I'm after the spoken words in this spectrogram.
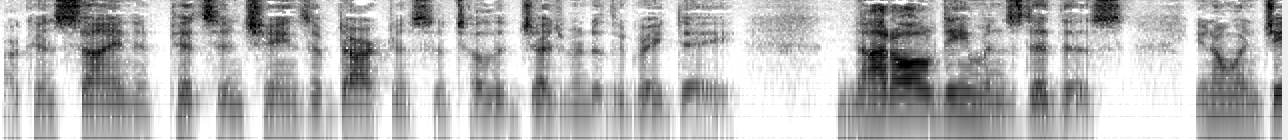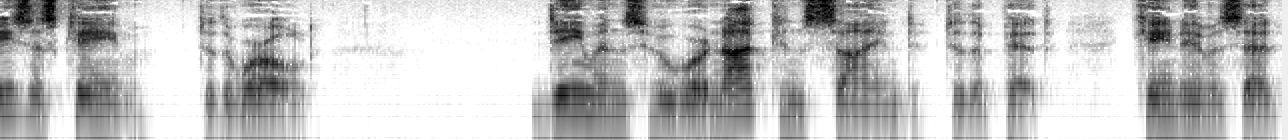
are consigned in pits and chains of darkness until the judgment of the great day. Not all demons did this. You know, when Jesus came to the world, demons who were not consigned to the pit came to him and said,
